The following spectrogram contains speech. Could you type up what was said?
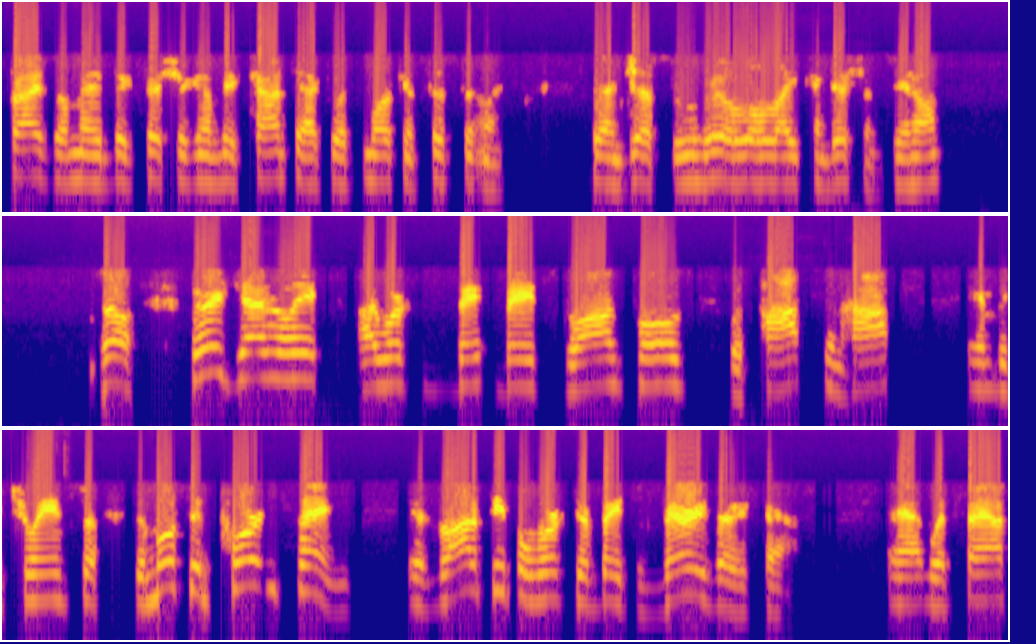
surprised how many big fish you're going to be in contact with more consistently than just real low light conditions, you know? So, very generally, I work baits long pulls with pops and hops in between. So, the most important thing is a lot of people work their baits very, very fast with fast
